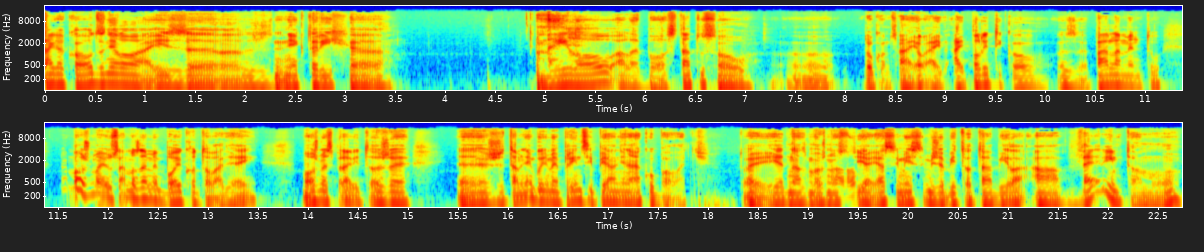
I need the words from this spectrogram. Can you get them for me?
tak ako odznelo aj z, z niektorých eh, mailov alebo statusov e, dokonca aj, aj, aj politikov z parlamentu. No, môžeme ju samozrejme bojkotovať, hej. Môžeme spraviť to, že, e, že tam nebudeme principiálne nakupovať. To je jedna z možností a ja si myslím, že by to tá byla a verím tomu,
